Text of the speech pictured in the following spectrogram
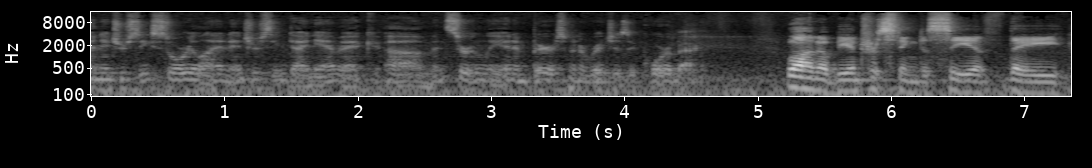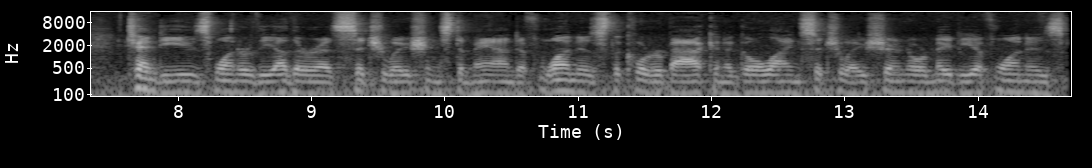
an interesting storyline, interesting dynamic, um, and certainly an embarrassment of riches at quarterback. Well, and it'll be interesting to see if they tend to use one or the other as situations demand. If one is the quarterback in a goal line situation, or maybe if one is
